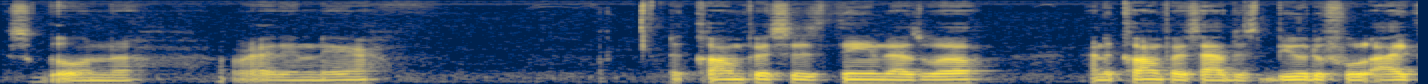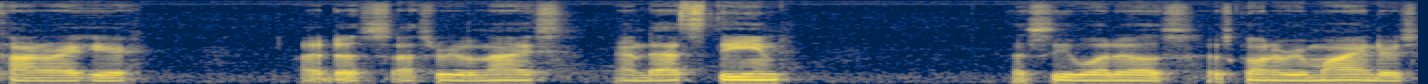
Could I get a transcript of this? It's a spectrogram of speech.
Let's go right in there. The compass is themed as well. And the compass have this beautiful icon right here. Like this, that's real nice. And that's themed. Let's see what else. Let's go into reminders.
